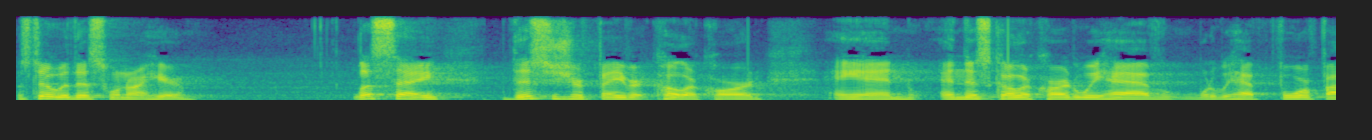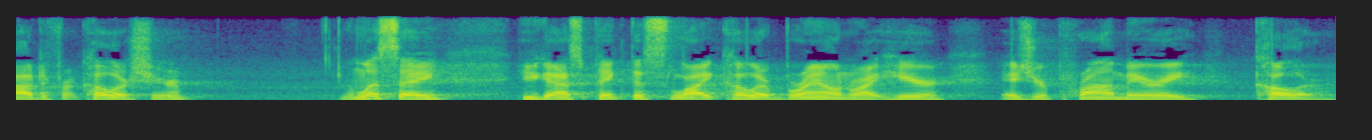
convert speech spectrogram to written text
let's do it with this one right here. Let's say this is your favorite color card, and in this color card we have what do we have four or five different colors here. And let's say you guys pick this light color brown right here as your primary color,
